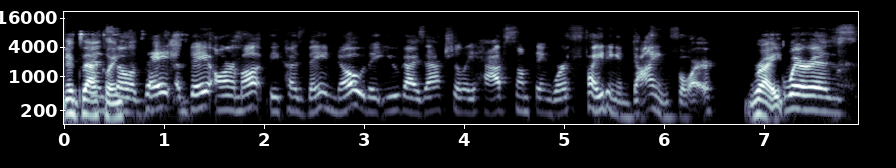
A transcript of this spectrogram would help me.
Exactly. And so they they arm up because they know that you guys actually have something worth fighting and dying for. Right. Whereas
